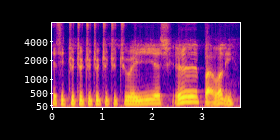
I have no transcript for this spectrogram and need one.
Esse tchu tchu tchu tchu tchu tchu, aí, acho... Opa, olha ali.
